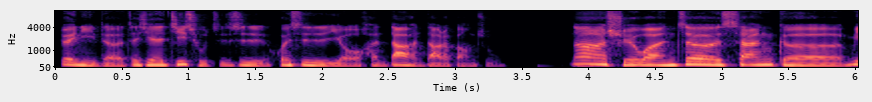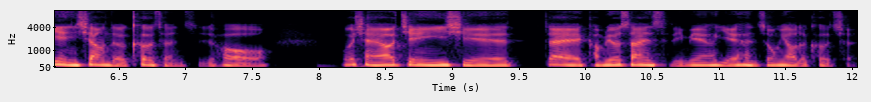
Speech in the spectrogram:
对你的这些基础知识会是有很大很大的帮助。那学完这三个面向的课程之后，我想要建议一些在 Computer Science 里面也很重要的课程。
